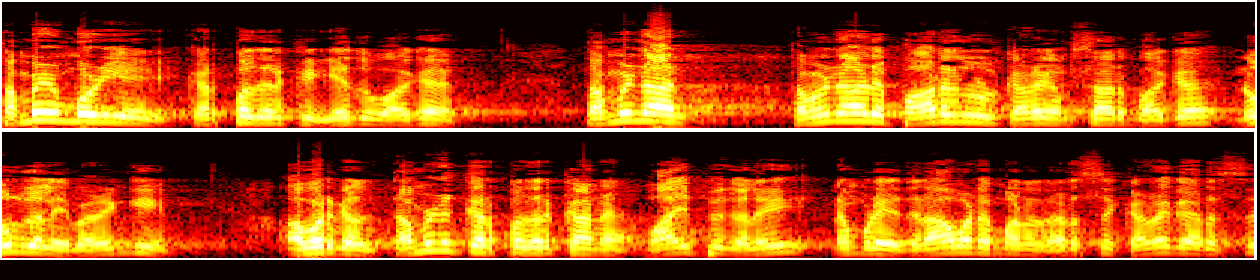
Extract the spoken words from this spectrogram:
தமிழ் மொழியை கற்பதற்கு ஏதுவாக தமிழ்நாடு தமிழ்நாடு பாடநூல் கழகம் சார்பாக நூல்களை வழங்கி அவர்கள் தமிழ் கற்பதற்கான வாய்ப்புகளை நம்முடைய திராவிட மாடல் அரசு கழக அரசு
